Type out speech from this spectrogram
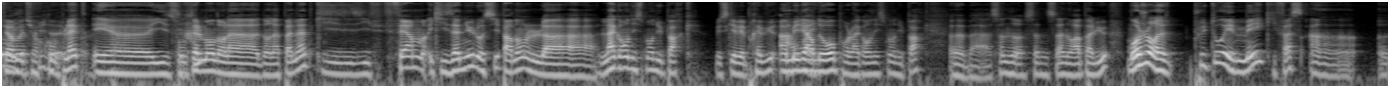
fermeture de- complète et euh, ils sont tellement dans la dans la panade qu'ils ils ferment qu'ils annulent aussi pardon la- l'agrandissement du parc puisqu'il y avait prévu un Ah milliard ouais. d'euros pour l'agrandissement du parc euh, bah ça ça n'aura pas lieu moi j'aurais plutôt aimé qu'ils fassent un euh,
